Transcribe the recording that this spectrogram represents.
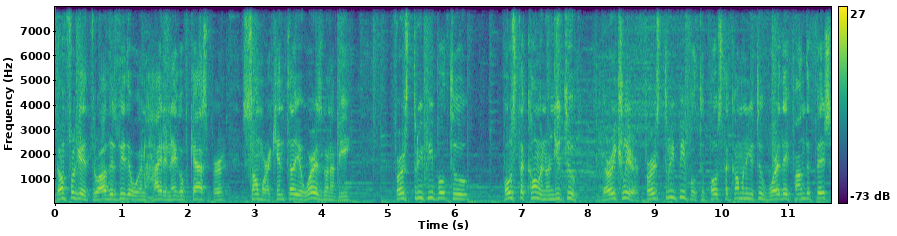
Don't forget, throughout this video, we're gonna hide an egg of Casper somewhere. I can't tell you where it's gonna be. First three people to post a comment on YouTube. Very clear. First three people to post a comment on YouTube where they found the fish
